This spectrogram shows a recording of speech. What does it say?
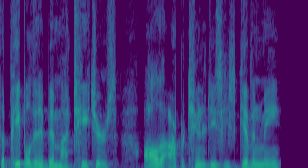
the people that have been my teachers, all the opportunities He's given me.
